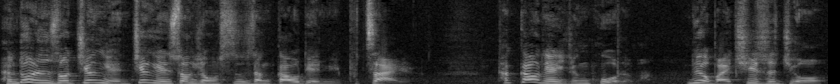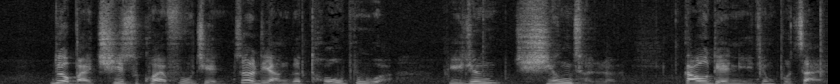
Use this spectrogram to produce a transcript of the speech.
很多人说今年今年双雄事实上高点你不在了，它高点已经过了嘛，六百七十九、六百七十块附近这两个头部啊已经形成了。高点已经不在了，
